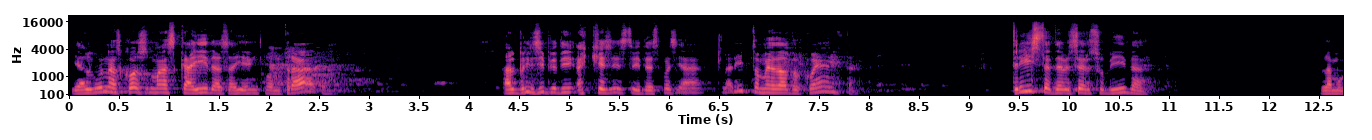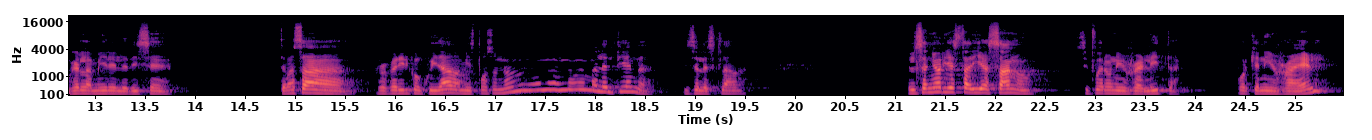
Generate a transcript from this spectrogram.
y algunas cosas más caídas ahí he encontrado. Al principio dije, ay, ¿qué es esto? Y después ya, clarito me he dado cuenta. Triste debe ser su vida. La mujer la mira y le dice, ¿te vas a referir con cuidado a mi esposo? No, no, no, no me malentienda, dice la esclava. El Señor ya estaría sano si fuera un israelita, porque en Israel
